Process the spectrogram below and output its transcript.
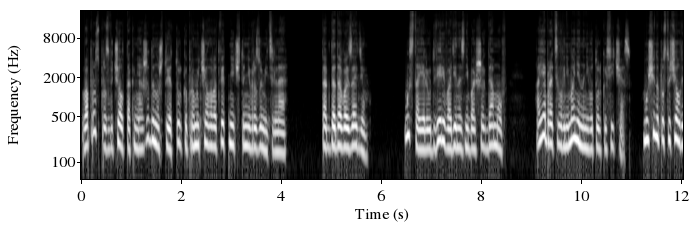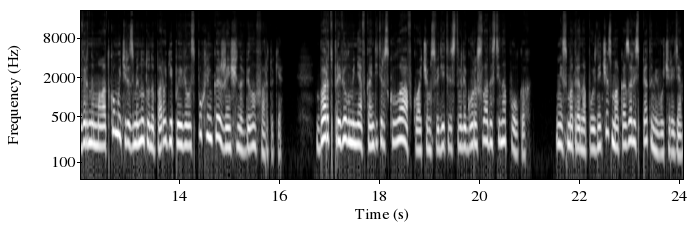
Вопрос прозвучал так неожиданно, что я только промычала в ответ нечто невразумительное. «Тогда давай зайдем». Мы стояли у двери в один из небольших домов, а я обратила внимание на него только сейчас. Мужчина постучал дверным молотком, и через минуту на пороге появилась пухленькая женщина в белом фартуке. Барт привел меня в кондитерскую лавку, о чем свидетельствовали горы сладостей на полках. Несмотря на поздний час, мы оказались пятыми в очереди.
